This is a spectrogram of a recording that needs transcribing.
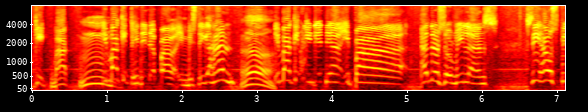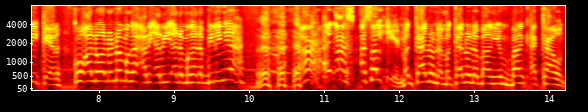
kickback. Eh, bakit hindi na pa imbestigahan? Ah. Eh, bakit hindi niya ipa under surveillance si House Speaker kung ano-ano na mga ari-arian ng mga nabili niya? ah, as, asal in, magkano na, magkano na bang yung bank account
